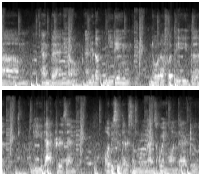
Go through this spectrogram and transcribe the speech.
um, and then you know ended up meeting Nora Fatehi, the lead actress, and obviously there's some romance going on there too.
